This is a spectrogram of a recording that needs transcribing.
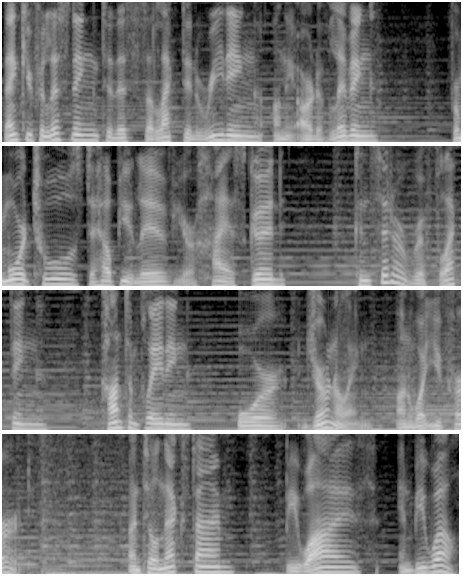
Thank you for listening to this selected reading on the art of living for more tools to help you live your highest good, consider reflecting, contemplating, or journaling on what you've heard. Until next time, be wise and be well.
